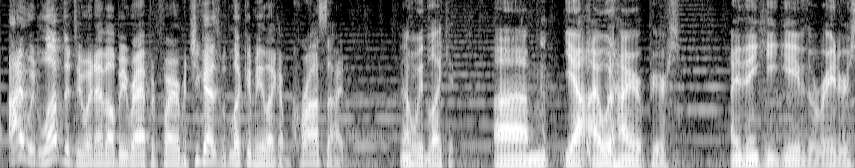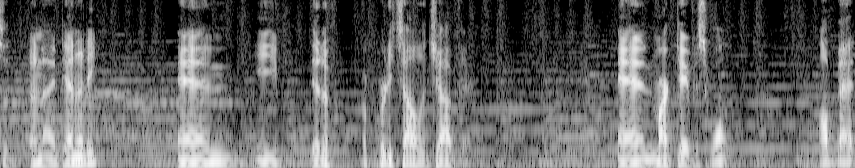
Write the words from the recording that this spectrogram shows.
I would love to do an MLB rapid fire, but you guys would look at me like I'm cross-eyed. No, we'd like it. Um, yeah, I would hire Pierce. I think he gave the Raiders a, an identity, and he did a, a pretty solid job there. And Mark Davis won't. I'll bet.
